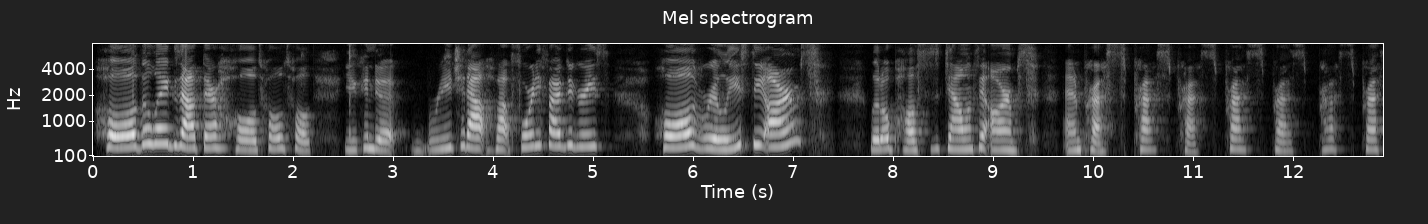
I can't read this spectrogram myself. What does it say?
Hold the legs out there. Hold, hold, hold. You can do it. Reach it out about 45 degrees. Hold, release the arms. Little pulses down with the arms and press, press, press, press, press, press, press.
